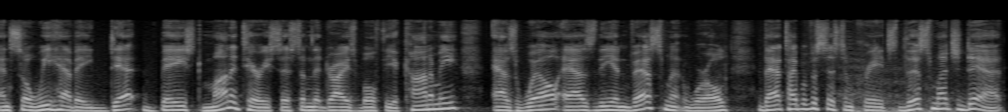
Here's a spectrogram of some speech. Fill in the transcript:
And so we have a debt based monetary system that drives both the economy as well as the investment world. That type of a system creates this much debt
